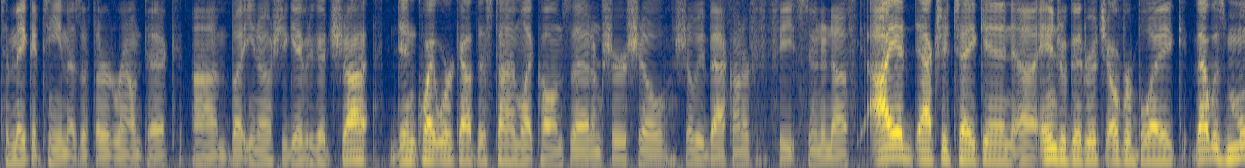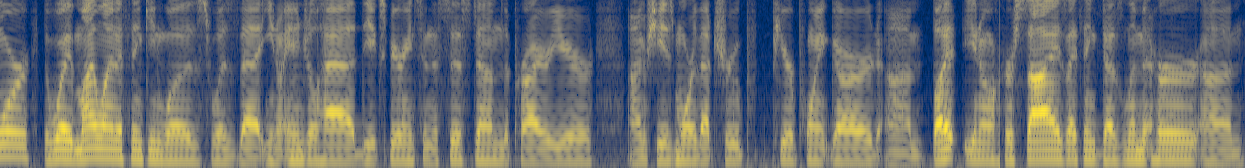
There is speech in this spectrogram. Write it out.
to make a team as a third round pick. Um, but you know she gave it a good shot. Didn't quite work out this time, like Colin said. I'm sure she'll she'll be back on her feet soon enough. I had actually taken uh, Angel Goodrich over Blake. That was more the way my line of thinking was was that you know Angel had the experience in the system the prior year. Um, she is more that true pure point guard. Um, but you know her size I think does limit her um,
